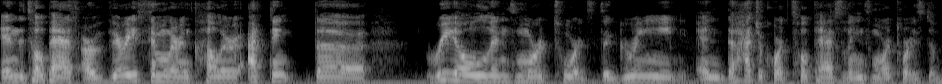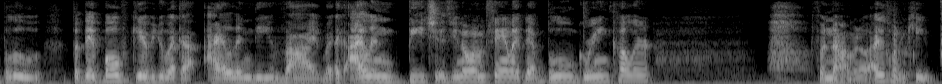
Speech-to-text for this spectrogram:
and the topaz are very similar in color. I think the Rio leans more towards the green and the Hidrocor topaz leans more towards the blue, but they both give you like an islandy vibe, like island beaches. You know what I'm saying? Like that blue green color. Phenomenal. I just want to keep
